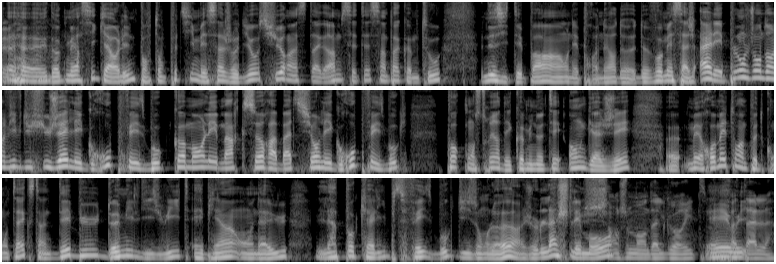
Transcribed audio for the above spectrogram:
Euh, donc, merci Caroline pour ton petit message audio sur Instagram. C'était sympa comme tout. N'hésitez pas, hein, on est preneur de, de vos messages. Allez, plongeons dans le vif du sujet les groupes Facebook. Comment les marques se rabattent sur les groupes Facebook pour construire des communautés engagées. Euh, mais remettons un peu de contexte. hein. Début 2018, eh bien, on a eu l'apocalypse Facebook, disons-le. hein. Je lâche les mots. Changement d'algorithme Eh oui. fatal.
